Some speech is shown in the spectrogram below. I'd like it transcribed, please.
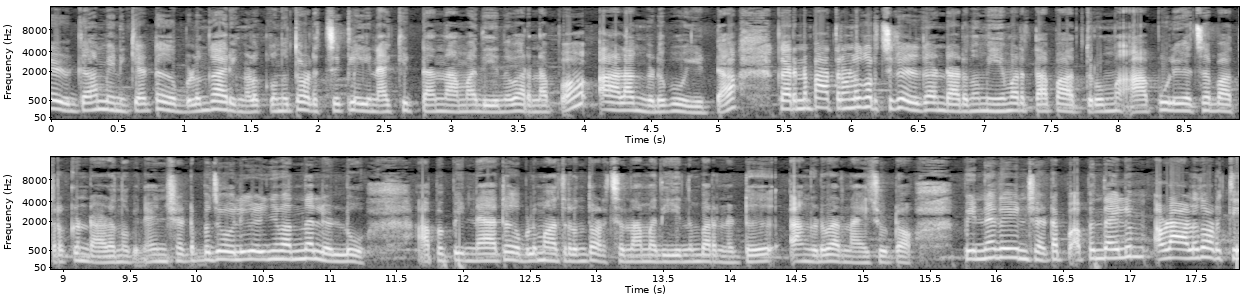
കഴുകാം. എനിക്ക് ആ ടേബിളും കാര്യങ്ങളൊക്കെ ഒന്ന് തുടച്ച് ക്ലീൻ ആക്കി ഇട്ടാൽ മതി എന്ന് പറഞ്ഞപ്പോൾ ആൾ അങ്ങോട്ട് പോയിട്ടാ. കാരണം പാത്രങ്ങൾ കുറച്ച് കഴുകാണ്ടായിരുന്നു. മീൻ വറുത്ത പാത്രവും ആ പുളി വെച്ച പാത്രമൊക്കെ ഉണ്ടായിരുന്നു. പിന്നെ വിൻഷേട്ടൻ ഇപ്പോൾ ജോലി കഴിഞ്ഞ് വന്നല്ലേ ഉള്ളൂ അപ്പോൾ പിന്നെ ആ ടേബിൾ മാത്രം തുടച്ചെന്നാൽ മതി എന്നും പറഞ്ഞിട്ട് അങ്ങോട്ട് പറഞ്ഞയച്ചു കേട്ടോ പിന്നെ അതേ വിൻഷേട്ടൻ അപ്പോൾ എന്തായാലും അവിടെ ആൾ തുടക്കി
